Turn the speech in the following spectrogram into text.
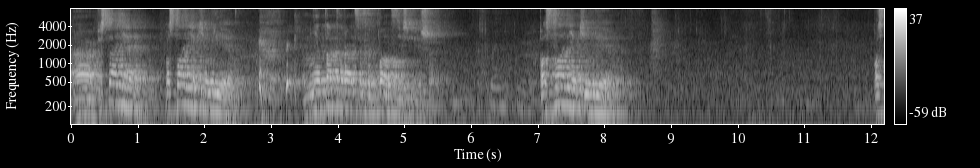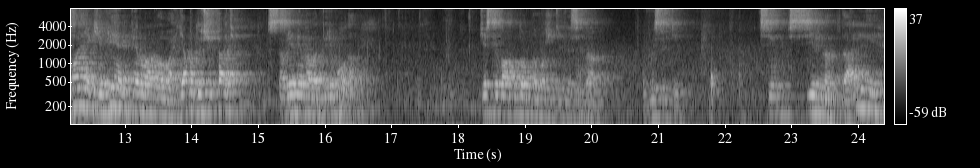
А, Писание, послание к евреям. Мне так нравится, как Павел здесь пишет. Послание к евреям. Послание к евреям, первая глава. Я буду читать современного перевода. Если вам удобно, можете для себя высветить сильно дальний,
